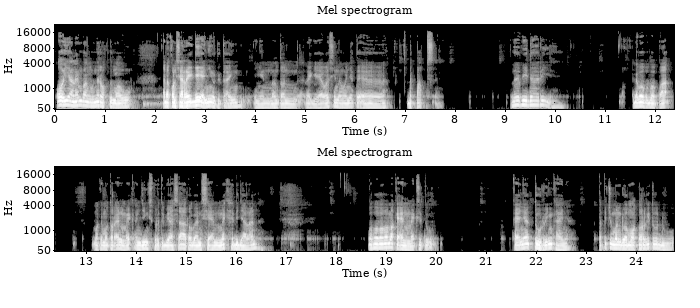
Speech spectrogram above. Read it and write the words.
Oh iya Lembang. Bener waktu mau ada konser reggae anjing waktu itu aing ingin nonton reggae apa sih namanya teh eh, The Pups lebih dari. Ada bapak-bapak pakai motor NMAX anjing seperti biasa arogansi NMAX di jalan. Bapak-bapak pakai NMAX itu kayaknya touring kayaknya tapi cuman dua motor gitu dua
